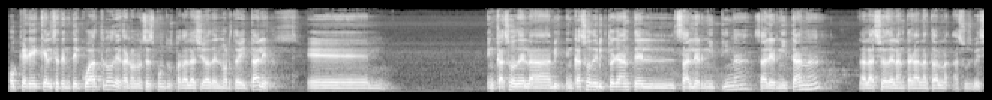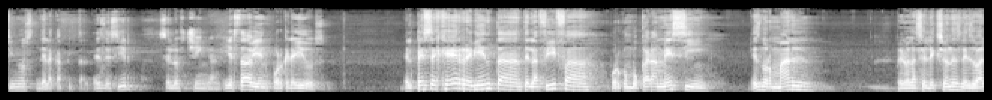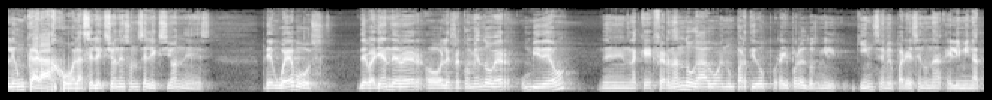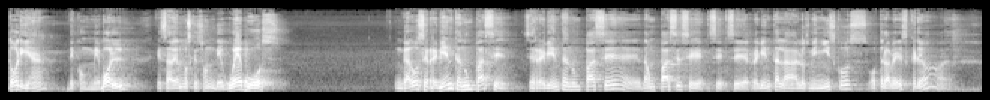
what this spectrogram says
Okereke al 74 dejaron los 6 puntos para la ciudad del norte de Italia. Eh, en, caso de la, en caso de victoria ante el Salernitina, Salernitana, la Lazio adelantará la tabla a sus vecinos de la capital. Es decir, se los chingan. Y está bien, por creídos. El PSG revienta ante la FIFA por convocar a Messi. Es normal. Pero las elecciones les vale un carajo. Las elecciones son selecciones de huevos. Deberían de ver, o les recomiendo ver un video en la que Fernando Gago en un partido por ahí por el 2015 me parece en una eliminatoria de Conmebol, que sabemos que son de huevos, Gago se revienta en un pase, se revienta en un pase, da un pase, se, se, revienta los meñiscos otra vez, creo.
